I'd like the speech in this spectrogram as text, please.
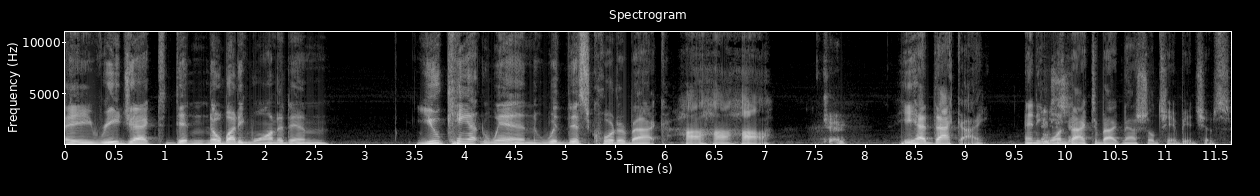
A reject didn't nobody wanted him. You can't win with this quarterback. Ha ha ha. Okay. He had that guy and he won back to back national championships.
